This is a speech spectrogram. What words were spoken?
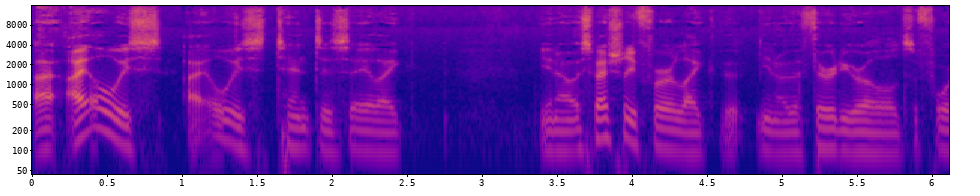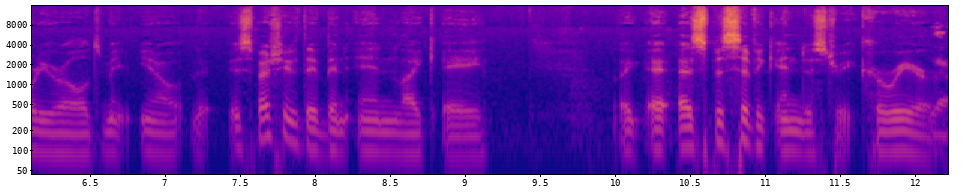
I, I always I always tend to say like, you know, especially for like the you know the thirty year olds, the forty year olds, you know, especially if they've been in like a like a, a specific industry career, yeah.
